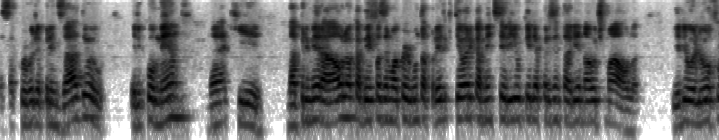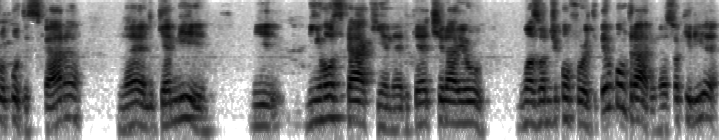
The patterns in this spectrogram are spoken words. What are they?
essa curva de aprendizado. Eu, ele comenta né, que na primeira aula eu acabei fazendo uma pergunta para ele que teoricamente seria o que ele apresentaria na última aula. Ele olhou e falou: Puta, esse cara, né, ele quer me, me, me enroscar aqui, né, ele quer tirar eu de uma zona de conforto. E pelo contrário, né, eu só queria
